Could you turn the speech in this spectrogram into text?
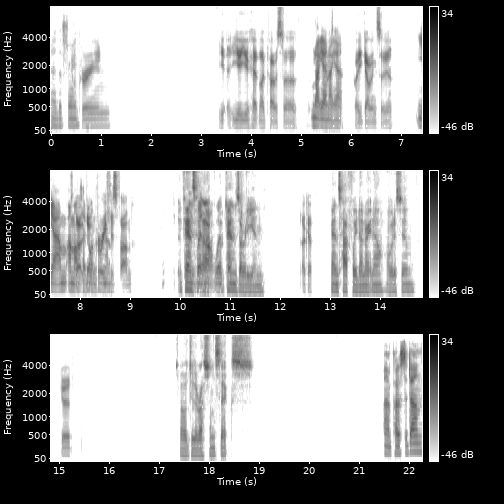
Uh, the Got three. green. You, you you hit my poster. Not yet, not yet. the- Are you going to? Yeah. Yeah, I'm I'm Don't- outside Don't grief now. his fan. The fan's, we're uh, not- the we're- already in. Okay, Fan's halfway done right now, I would assume. good. So I'll do the rest on six. Uh, poster done.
